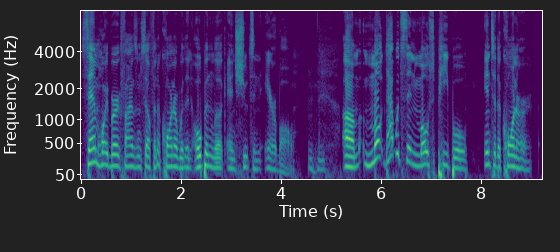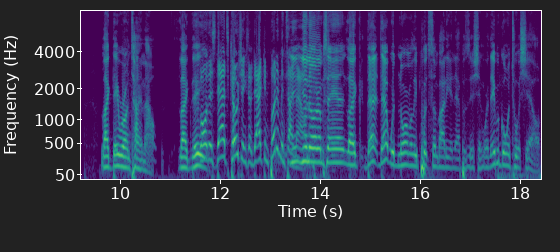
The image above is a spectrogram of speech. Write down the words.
Sam Hoiberg finds himself in a corner with an open look and shoots an air ball. Um, mo- that would send most people into the corner like they were on timeout. Like they, Well, his dad's coaching, so dad can put him in you, timeout. you know what I'm saying? Like that that would normally put somebody in that position where they would go into a shell.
